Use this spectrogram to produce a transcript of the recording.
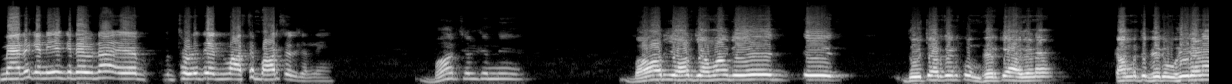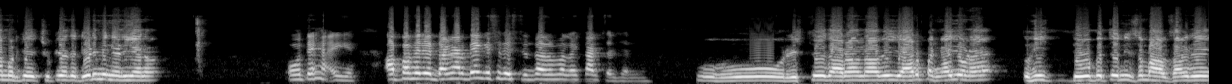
ਮੈਂ ਤਾਂ ਕਹਿੰਦੀ ਆ ਕਿਤੇ ਨਾ ਥੋੜੀ ਦੇਰ ਵਾਸਤੇ ਬਾਹਰ ਚਲ ਜਾਂਦੇ ਆ ਬਾਹਰ ਚਲ ਜੰਨੇ ਆ ਬਾਹਰ ਯਾਰ ਜਾਵਾਂਗੇ ਤੇ ਦੋ ਚਾਰ ਦਿਨ ਘੁੰਮ ਫਿਰ ਕੇ ਆ ਜਾਣਾ। ਕੰਮ ਤੇ ਫਿਰ ਉਹੀ ਰਹਿਣਾ ਮੁੜ ਕੇ ਛੁੱਟੀਆਂ ਤੇ ਡੇਢ ਮਹੀਨੇ ਦੀਆਂ ਨਾ। ਉਹ ਤੇ ਹੈ ਹੀ ਆ ਆਪਾਂ ਫਿਰ ਇਦਾਂ ਕਰਦੇ ਆ ਕਿਸੇ ਰਿਸ਼ਤੇਦਾਰ ਵਾਲੇ ਘਰ ਚਲ ਜਾਂਦੇ ਓਹੋ ਰਿਸ਼ਤੇਦਾਰਾਂ ਦਾ ਵੀ ਯਾਰ ਪੰਗਾ ਹੀ ਹੋਣਾ ਹੈ। ਤੁਸੀਂ ਦੋ ਬੱਚੇ ਨਹੀਂ ਸੰਭਾਲ ਸਕਦੇ ਹੈ?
